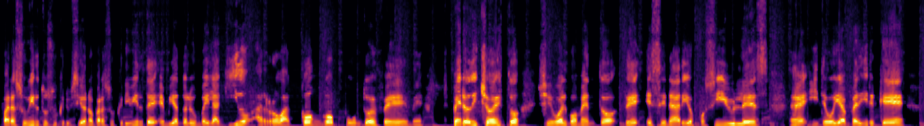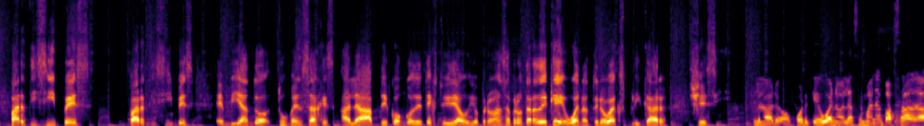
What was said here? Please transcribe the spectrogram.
para subir tu suscripción o para suscribirte enviándole un mail a guido.congo.fm. Pero dicho esto, llegó el momento de escenarios posibles eh, y te voy a pedir que participes participes enviando tus mensajes a la app de Congo de texto y de audio. Pero me vas a preguntar de qué. Bueno, te lo va a explicar Jessie. Claro, porque bueno, la semana pasada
